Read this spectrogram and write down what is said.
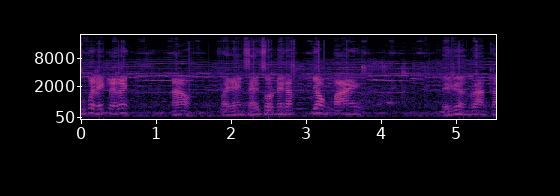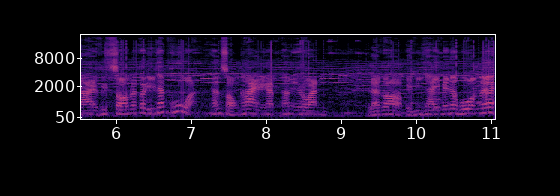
ซูเปอร์เล็กเลยอ้าวฝ่ายแดงแสนโซนนะครับ ย่องไป ในเรื่องร่างกายฟิตซ้อมแล้วก็ดีทั้งคู่ทั้งสองค่ายครับทั้งเอราวัน แล้วก็เป็นมิชัยไม่ต้องห่วงเลย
